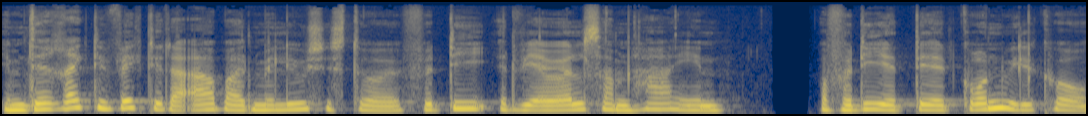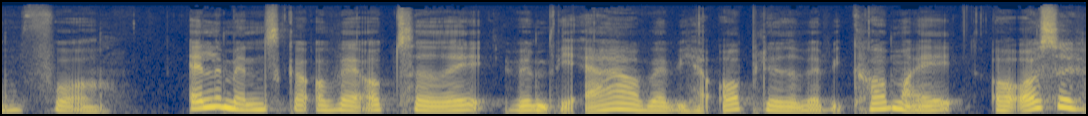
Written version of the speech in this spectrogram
Jamen det er rigtig vigtigt at arbejde med livshistorie, fordi at vi jo alle sammen har en. Og fordi at det er et grundvilkår for alle mennesker at være optaget af, hvem vi er og hvad vi har oplevet, hvad vi kommer af. Og også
